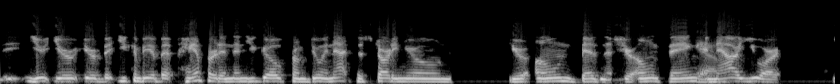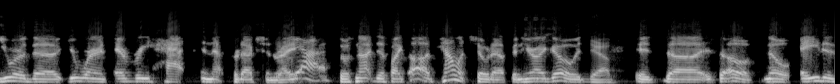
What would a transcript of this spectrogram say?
you, you're you're a bit, you can be a bit pampered, and then you go from doing that to starting your own your own business, your own thing, Yeah. and now you are you are the you're wearing every hat in that production, right? Yeah. So it's not just like oh, talent showed up and here I go. It's Yeah. it's uh it's oh no A to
